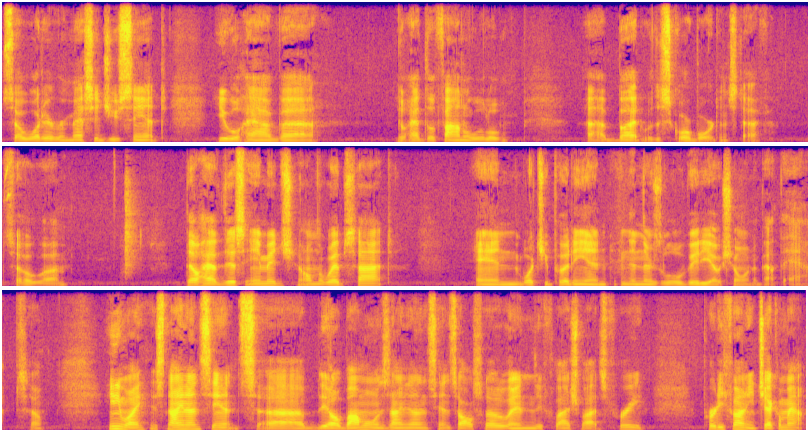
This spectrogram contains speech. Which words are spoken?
So whatever message you sent, you will have uh, you'll have the final little uh, butt with the scoreboard and stuff. So um, they'll have this image on the website and what you put in, and then there's a little video showing about the app. So. Anyway, it's 99 cents. Uh, the Obama one's 99 cents also, and the flashlight's free. Pretty funny. Check them out.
